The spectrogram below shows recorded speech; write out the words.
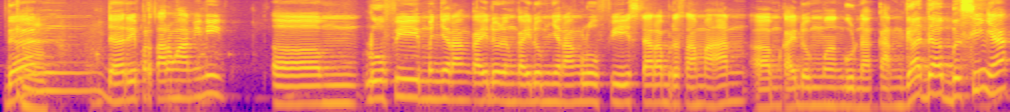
Dan Nah. dari pertarungan ini em, Luffy menyerang Kaido dan Kaido menyerang Luffy secara bersamaan. Em, Kaido menggunakan gada besinya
